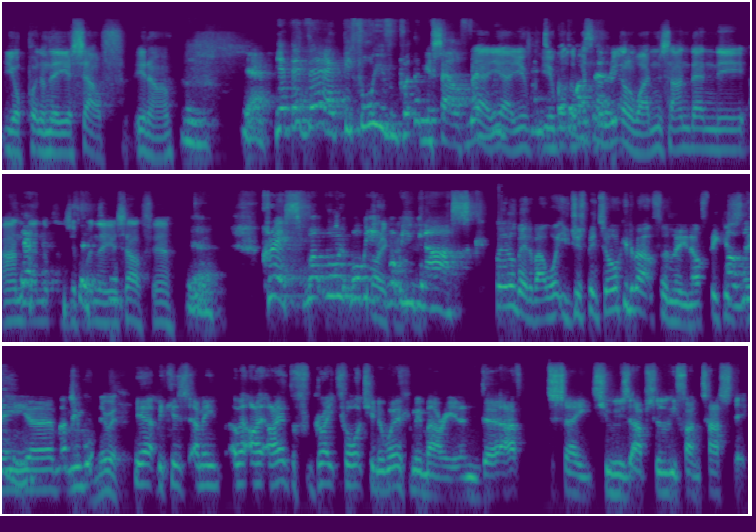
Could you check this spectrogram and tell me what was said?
you're putting them there yourself you know mm. Yeah, yeah, they're there before you even put them yourself. Yeah, yeah, you've you've got the, ones, the real ones, and then the and yeah. then the ones you put in there yourself. Yeah. Yeah. Chris, what what, what were you, Sorry, what were you going to ask? A little bit about what you've just been talking about, funnily enough, because oh, really? the um, I mean, I knew it. Yeah, because I mean, I, I had the great fortune of working with Marion, and uh, I have to say she was absolutely fantastic.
